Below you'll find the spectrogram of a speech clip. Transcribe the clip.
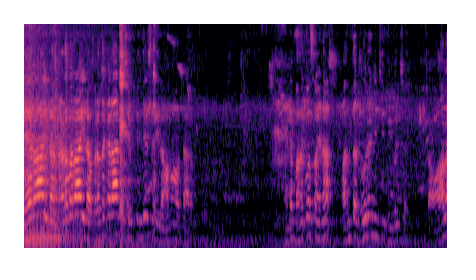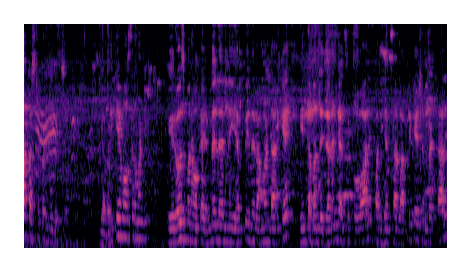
లేరా ఇలా నడవరా ఇలా బ్రతకరా అని చెప్పిందే శ్రీ రామావతారం అంటే మన కోసం ఆయన అంత దూరం నుంచి దిగొచ్చారు. చాలా కష్టపడి దిగొచ్చారు. ఎవరికి ఏం అవసరం అండి? ఈరోజు మనం ఒక ఎమ్మెల్యేని ఎంపీని రమ్మడానికే ఇంతమంది జనం కలిసి పోవాలి పదిహేను సార్లు అప్లికేషన్ పెట్టాలి.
